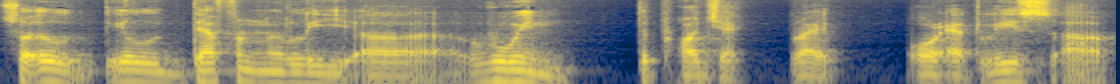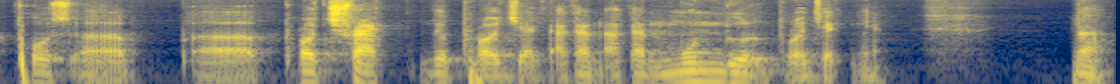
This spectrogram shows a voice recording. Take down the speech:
So it'll, it'll definitely uh, ruin the project, right? Or at least uh, post uh, uh, protract the project, akan akan mundur projectnya. Nah,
